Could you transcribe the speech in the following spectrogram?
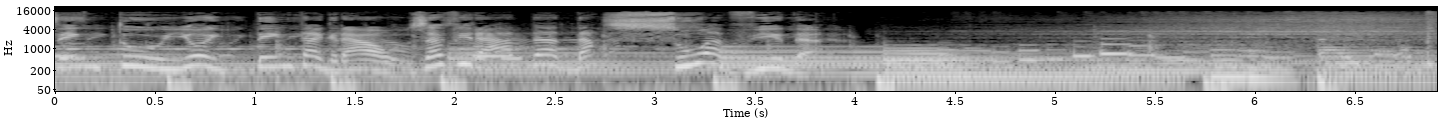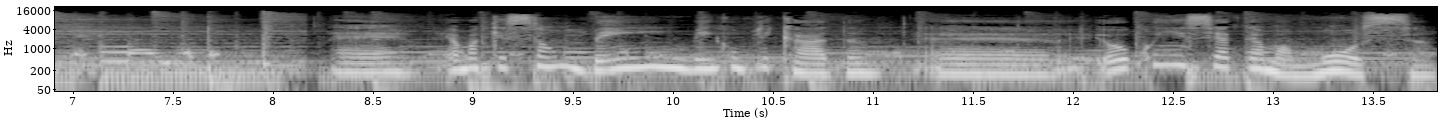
180 graus, a virada da sua vida. É, é uma questão bem, bem complicada. É, eu conheci até uma moça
